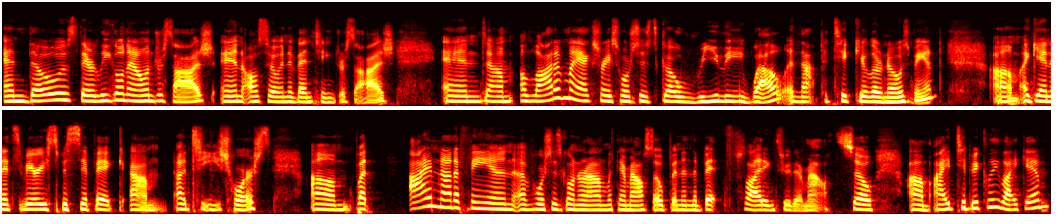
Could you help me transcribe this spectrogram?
and those they're legal now in dressage and also in eventing dressage. And um, a lot of my X-race horses go really well in that particular noseband. Um, again, it's very specific um, uh, to each horse. Um, but I'm not a fan of horses going around with their mouths open and the bit sliding through their mouth. So um, I typically like him.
